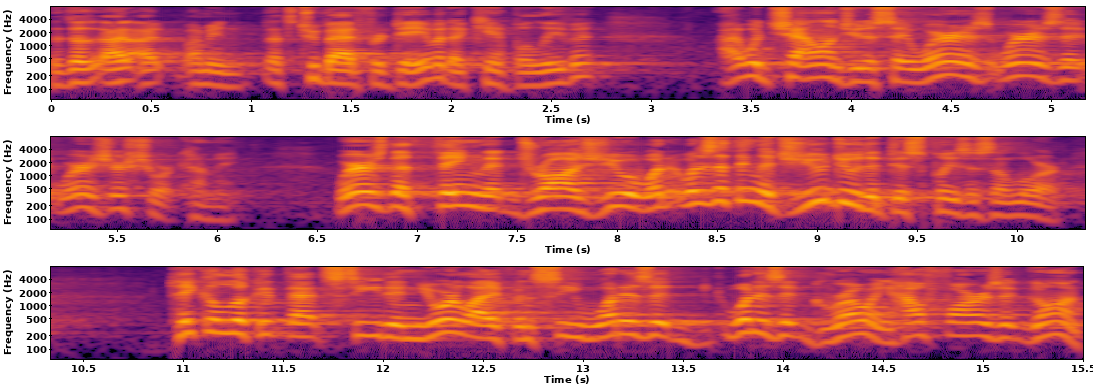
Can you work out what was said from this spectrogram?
I, I, I mean, that's too bad for David. I can't believe it. I would challenge you to say, Where is, where is, it, where is your shortcoming? Where's the thing that draws you? What, what is the thing that you do that displeases the Lord? Take a look at that seed in your life and see what is it, what is it growing? How far has it gone?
